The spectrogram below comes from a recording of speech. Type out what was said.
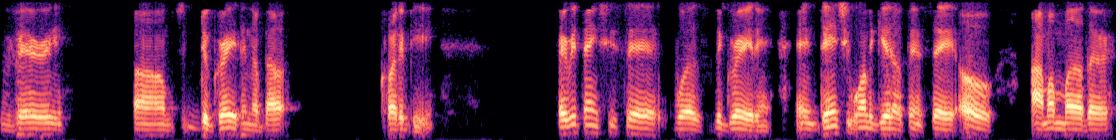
very um, degrading about Cardi B. Everything she said was degrading, and then she wanted to get up and say, "Oh, I'm a mother.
